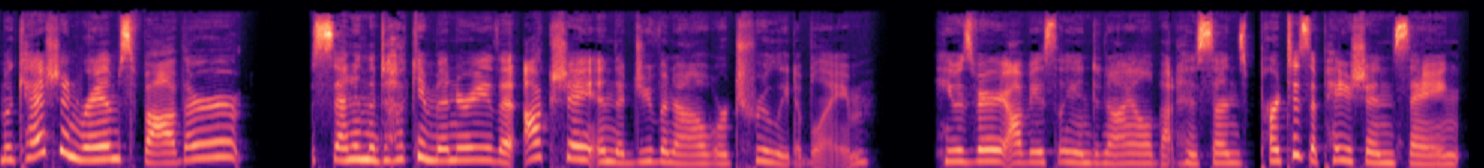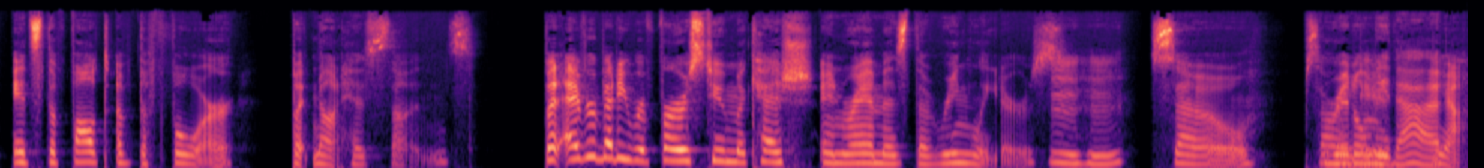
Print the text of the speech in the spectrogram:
Mukesh and Ram's father said in the documentary that Akshay and the juvenile were truly to blame. He was very obviously in denial about his son's participation, saying it's the fault of the four, but not his sons. But everybody refers to Mukesh and Ram as the ringleaders. Mm-hmm. So, sorry. Riddle me that. Yeah.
